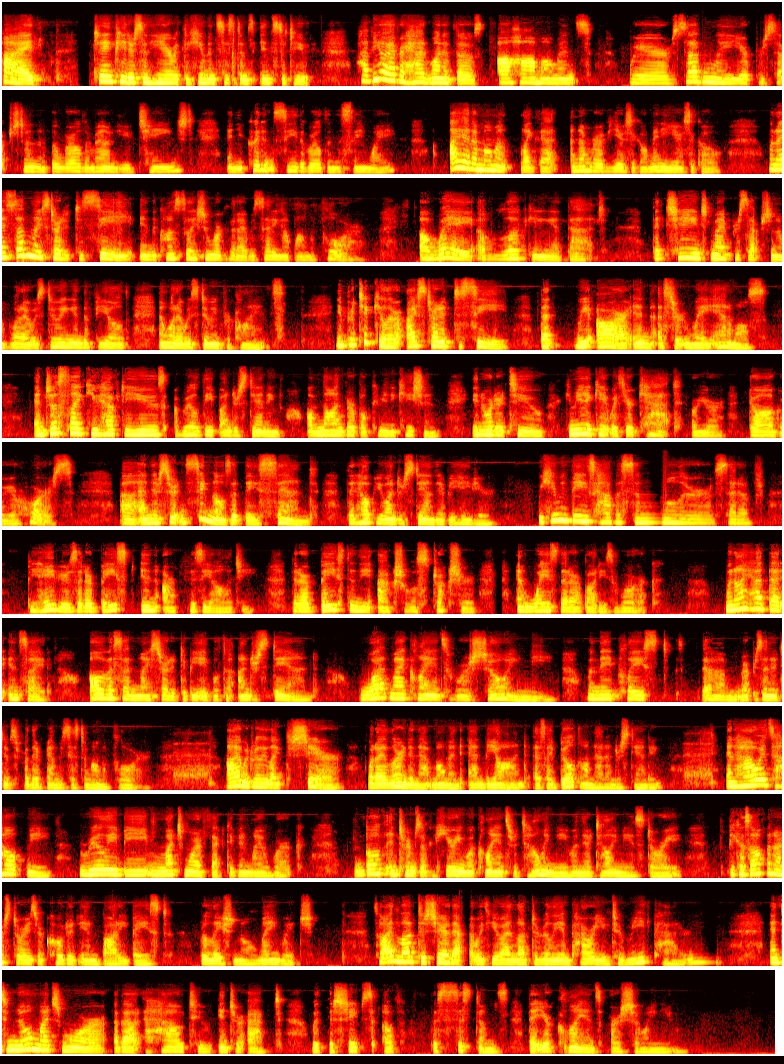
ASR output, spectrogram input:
Hi, Jane Peterson here with the Human Systems Institute. Have you ever had one of those aha moments where suddenly your perception of the world around you changed and you couldn't see the world in the same way? I had a moment like that a number of years ago, many years ago, when I suddenly started to see in the constellation work that I was setting up on the floor a way of looking at that that changed my perception of what I was doing in the field and what I was doing for clients. In particular, I started to see that we are, in a certain way, animals. And just like you have to use a real deep understanding of nonverbal communication in order to communicate with your cat or your dog or your horse, uh, and there's certain signals that they send that help you understand their behavior we human beings have a similar set of behaviors that are based in our physiology, that are based in the actual structure and ways that our bodies work. When I had that insight, all of a sudden I started to be able to understand what my clients were showing me when they placed um, representatives for their family system on the floor. I would really like to share what I learned in that moment and beyond as I built on that understanding, and how it's helped me really be much more effective in my work, both in terms of hearing what clients are telling me when they're telling me a story, because often our stories are coded in body based relational language. So I'd love to share that with you. I'd love to really empower you to read pattern and to know much more about how to interact with the shapes of the systems that your clients are showing you.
